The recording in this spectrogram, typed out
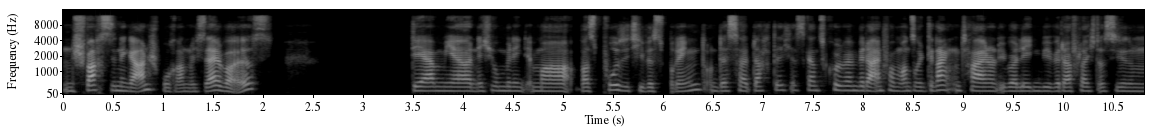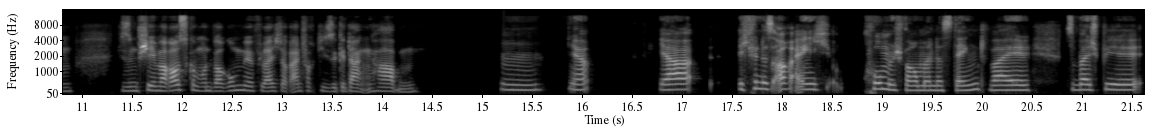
ein schwachsinniger Anspruch an mich selber ist der mir nicht unbedingt immer was Positives bringt. Und deshalb dachte ich, ist ganz cool, wenn wir da einfach mal unsere Gedanken teilen und überlegen, wie wir da vielleicht aus diesem, diesem Schema rauskommen und warum wir vielleicht auch einfach diese Gedanken haben. Hm, ja. Ja, ich finde es auch eigentlich komisch, warum man das denkt, weil zum Beispiel,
